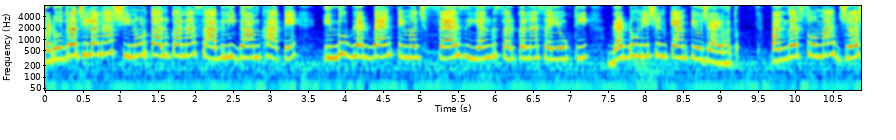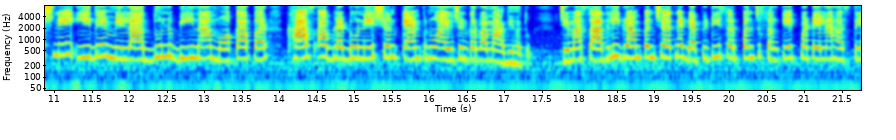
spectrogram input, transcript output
વડોદરા જિલ્લાના શિનોર તાલુકાના સાદલી ગામ ખાતે ઇન્દુ બ્લડ બેંક તેમજ ફેઝ યંગ સર્કલના સહયોગથી બ્લડ ડોનેશન કેમ્પ યોજાયો હતો. પંદરસોમાં જશ્ને ઈદે મિલાદુન બીના મોકા પર ખાસ આ બ્લડ ડોનેશન કેમ્પનું આયોજન કરવામાં આવ્યું હતું. જેમાં સાદલી ગ્રામ પંચાયતના ડેપ્યુટી સરપંચ સંકેત પટેલના હસ્તે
